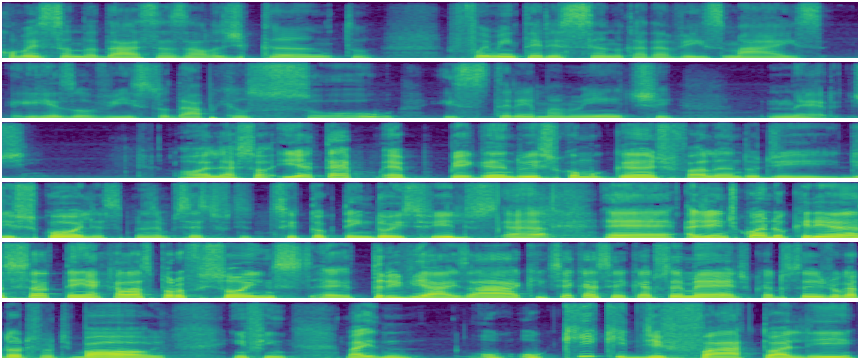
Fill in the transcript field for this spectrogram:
começando a dar essas aulas de canto, fui me interessando cada vez mais e resolvi estudar porque eu sou extremamente nerd. Olha só, e até é, pegando isso como gancho, falando de, de escolhas, por exemplo, você citou que tem dois filhos. Uhum. É, a gente, quando criança, tem aquelas profissões é, triviais. Ah, o que você quer ser? Quero ser médico, quero ser jogador de futebol, enfim. Mas o, o que que de fato ali.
